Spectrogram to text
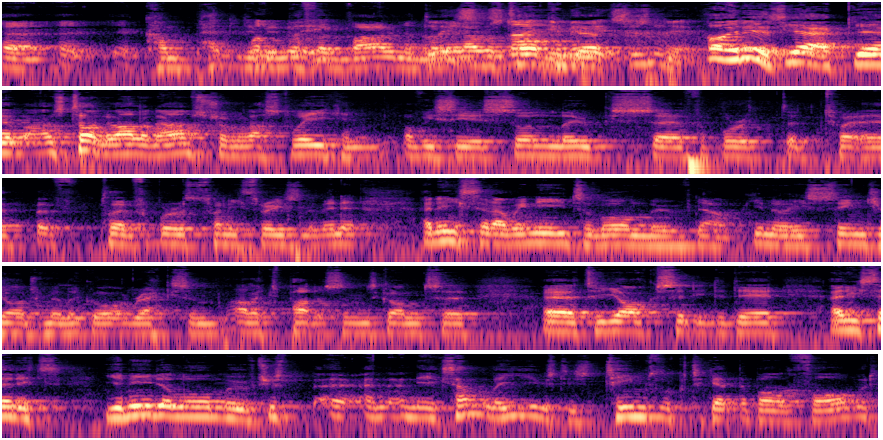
a, a competitive well, enough environment. Least I was it's 90 minutes, to, isn't it? Oh, it is, yeah. yeah. I was talking to Alan Armstrong last week, and obviously his son Luke's uh, for Borough, uh, uh, playing for Borough's 23s in a minute, and he said how he needs a loan move now. You know, he's seen George Miller go to Wrexham, Alex Pattison's gone to uh, to York City today, and he said it's you need a loan move. Just uh, and, and, the example he used is teams look to get the ball forward.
